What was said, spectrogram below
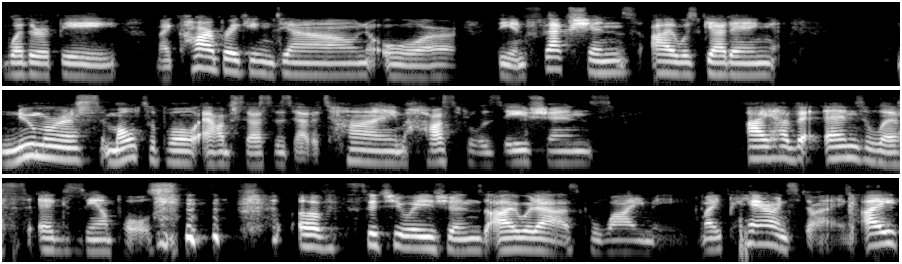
Whether it be my car breaking down or the infections I was getting, numerous, multiple abscesses at a time, hospitalizations. I have endless examples of situations I would ask, why me? My parents dying. I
